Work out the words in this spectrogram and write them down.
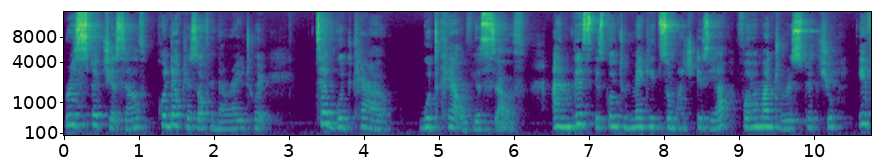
respect yourself, conduct yourself in the right way. Take good care, good care of yourself. And this is going to make it so much easier for your man to respect you if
